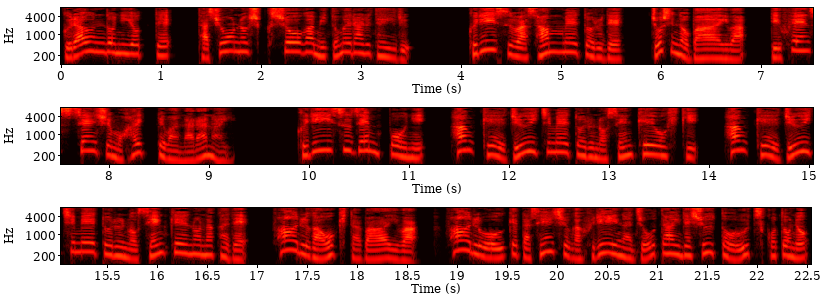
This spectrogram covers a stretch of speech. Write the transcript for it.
グラウンドによって多少の縮小が認められている。クリースは3メートルで、女子の場合はディフェンス選手も入ってはならない。クリース前方に半径11メートルの線形を引き、半径11メートルの線形の中でファールが起きた場合は、ファールを受けた選手がフリーな状態でシュートを打つことの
